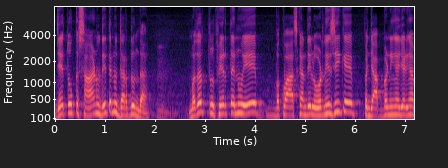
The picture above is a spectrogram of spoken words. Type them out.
ਜੇ ਤੂੰ ਕਿਸਾਨ ਹੁੰਦੀ ਤੈਨੂੰ ਦਰਦ ਹੁੰਦਾ। ਮਤਲਬ ਤੂੰ ਫਿਰ ਤੈਨੂੰ ਇਹ ਬਕਵਾਸ ਕਰਨ ਦੀ ਲੋੜ ਨਹੀਂ ਸੀ ਕਿ ਪੰਜਾਬਣੀਆਂ ਜਿਹੜੀਆਂ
